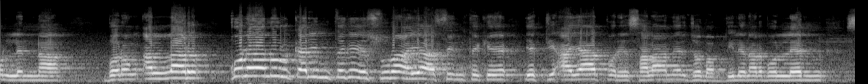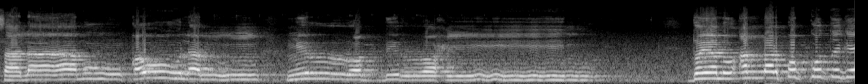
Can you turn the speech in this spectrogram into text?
বললেন না। বরং আল্লাহর কোরআনুল কারিম থেকে সূরা ইয়াসিন থেকে একটি আয়াত পরে সালামের জবাব দিলেন আর বললেন সালামু কাউলাম মির রব্বির রহিম। দয়ালু আল্লাহর পক্ষ থেকে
